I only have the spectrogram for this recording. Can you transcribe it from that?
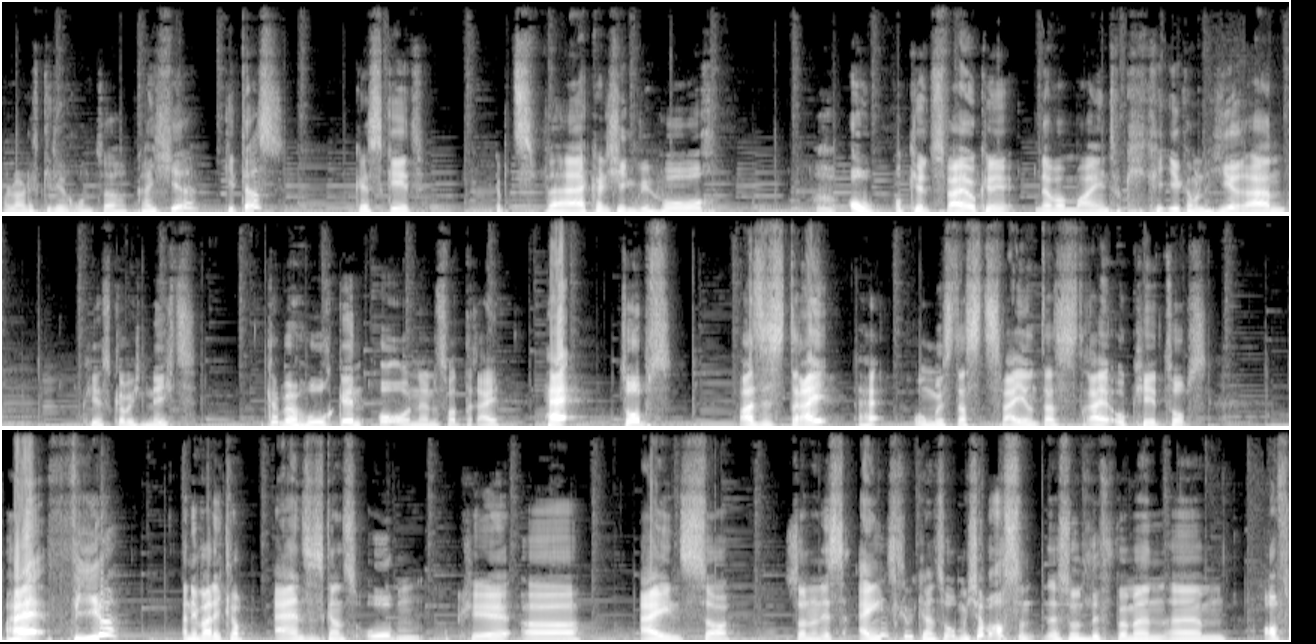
Oh Leute, das geht hier runter. Kann ich hier? Geht das? Okay, es geht. Ich glaube, zwei. Kann ich irgendwie hoch? Oh, okay, zwei. Okay, never mind. Okay, hier kann man hier rein. Okay, ist glaube ich nichts. Kann man hochgehen? Oh, oh, nein, das war drei. Hä? Tops. Was ist drei? Hä? Warum ist das zwei und das ist drei? Okay, Tops. Hä? Vier? Ah, ne, warte, ich glaube, eins ist ganz oben. Okay, äh, eins, so. Sondern ist eins, glaube ich, ganz oben. Ich habe auch so, so ein Lift bei meinem, ähm, Auf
